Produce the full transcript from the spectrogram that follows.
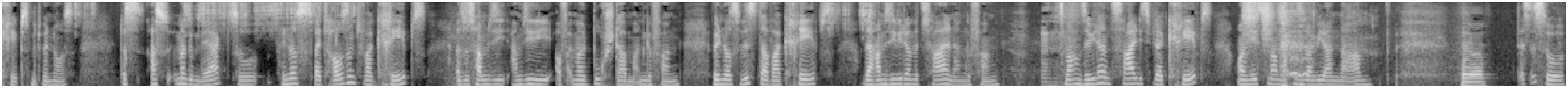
Krebs mit Windows. Das hast du immer gemerkt, so Windows 2000 war Krebs, also das haben sie, haben sie auf einmal mit Buchstaben angefangen. Windows Vista war Krebs, da haben sie wieder mit Zahlen angefangen. Jetzt machen sie wieder eine Zahl, die ist wieder Krebs und beim nächsten Mal machen sie dann wieder einen Namen. Ja. Das ist so.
